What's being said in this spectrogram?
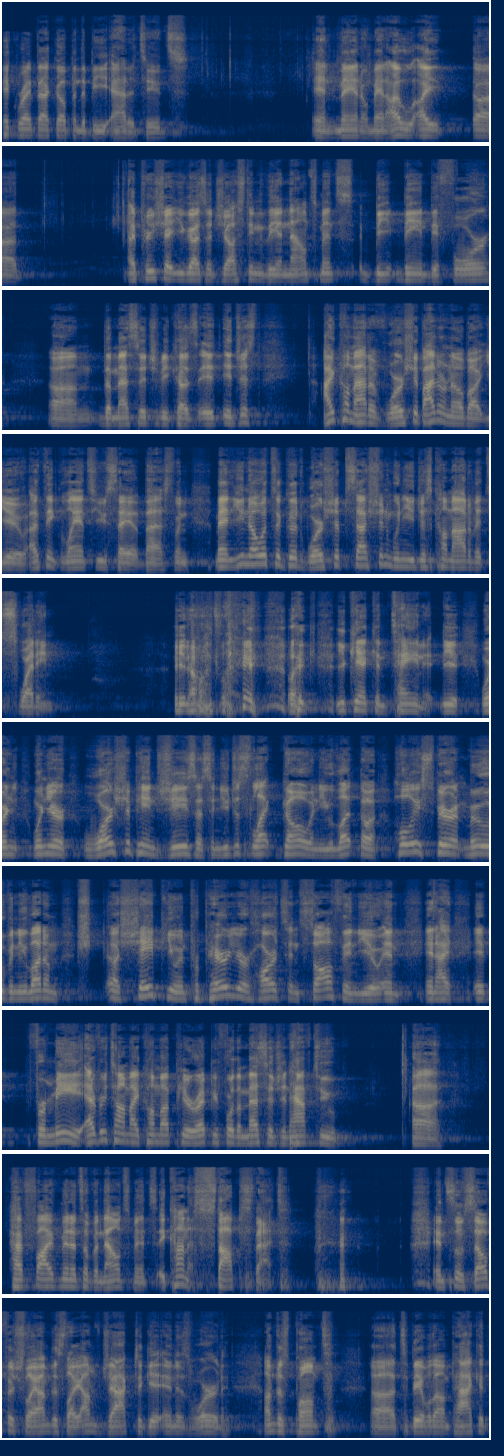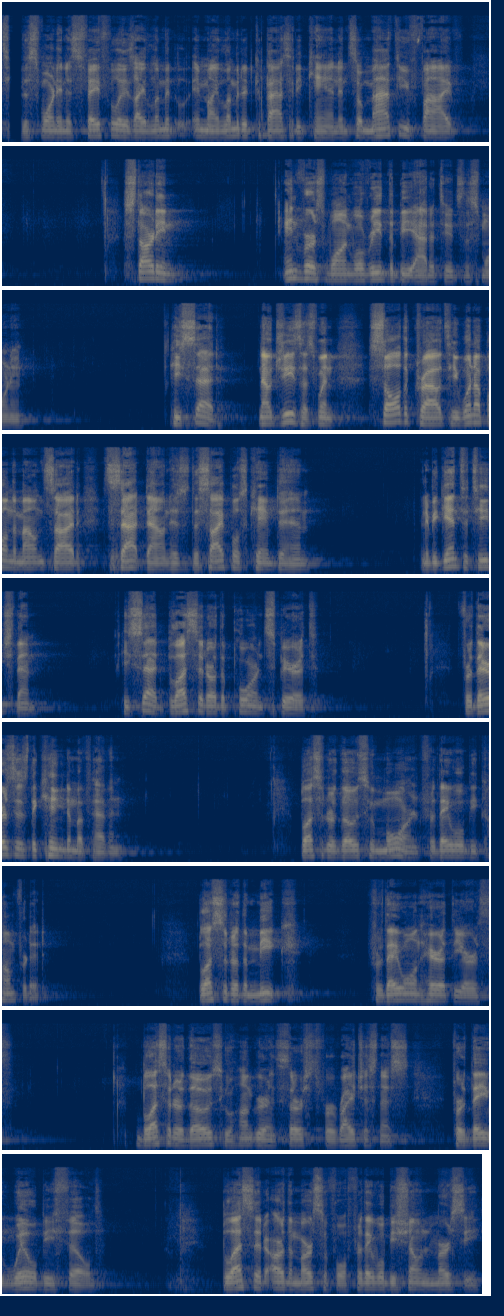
pick right back up in the Beatitudes. And man, oh man, I, I, uh, I appreciate you guys adjusting the announcements be, being before um, the message because it, it just, I come out of worship. I don't know about you. I think, Lance, you say it best. When, man, you know it's a good worship session when you just come out of it sweating. You know, it's like, like you can't contain it. You, when, when you're worshiping Jesus and you just let go and you let the Holy Spirit move and you let Him sh- uh, shape you and prepare your hearts and soften you. And, and I, it, for me, every time I come up here right before the message and have to uh, have five minutes of announcements, it kind of stops that. and so selfishly, I'm just like, I'm jacked to get in His Word. I'm just pumped uh, to be able to unpack it to you this morning as faithfully as I limit in my limited capacity can. And so Matthew 5, starting in verse 1, we'll read the Beatitudes this morning. He said, Now Jesus, when saw the crowds, he went up on the mountainside, sat down. His disciples came to him, and he began to teach them. He said, Blessed are the poor in spirit, for theirs is the kingdom of heaven. Blessed are those who mourn, for they will be comforted. Blessed are the meek, for they will inherit the earth. Blessed are those who hunger and thirst for righteousness, for they will be filled. Blessed are the merciful, for they will be shown mercy.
